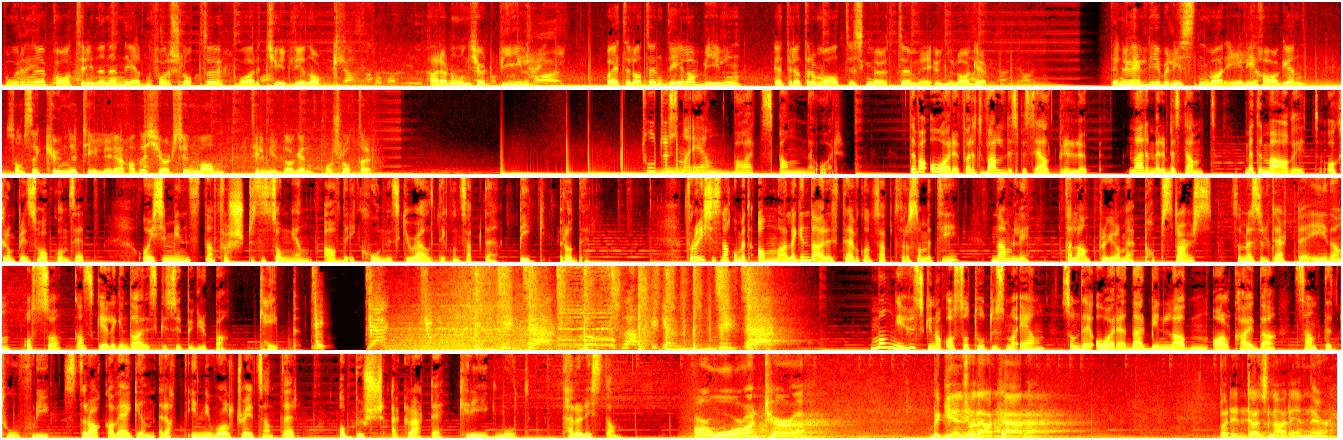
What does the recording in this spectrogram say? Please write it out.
Blodsporene på trinnene nedenfor slottet var tydelige nok. Her har noen kjørt bil og etterlatt en del av bilen etter et dramatisk møte med underlaget. Den uheldige bilisten var Eli Hagen, som sekunder tidligere hadde kjørt sin mann til middagen på Slottet. 2001 var et spennende år. Det var året for et veldig spesielt bryllup, nærmere bestemt Mette-Marit og kronprins Haakon sitt, og ikke minst den første sesongen av det ikoniske reality-konseptet Big Brother. For å ikke snakke om et annet legendarisk TV-konsept fra samme tid, nemlig talentprogrammet Popstars, som resulterte i den også ganske legendariske supergruppa Cape. Mange husker nok også 2001 som det året der bin Laden og Al Qaida sendte to fly strak av veien rett inn i World Trade Center, og Bush erklærte krig mot terroristene. Our war on terror begins with Al Qaeda, but it does not end there.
